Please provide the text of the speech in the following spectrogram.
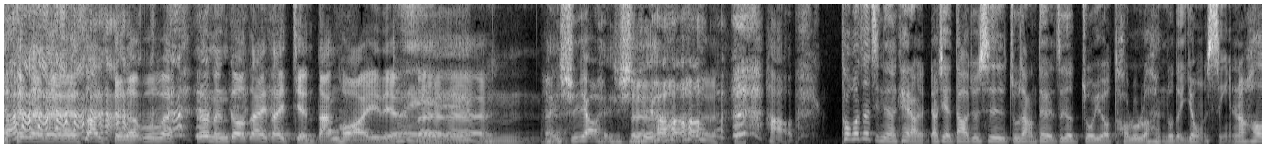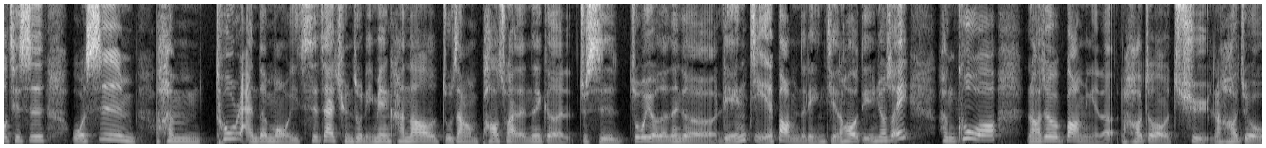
对对对，算钱的部分就能够再再简单化一点。对对对，嗯，很需要，很需要。好。透过这几年，可以了了解到，就是组长对于这个桌游投入了很多的用心。然后，其实我是很突然的某一次在群组里面看到组长抛出来的那个就是桌游的那个连接，报名的连接，然后我点进去说：“哎，很酷哦！”然后就报名了，然后就去，然后就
